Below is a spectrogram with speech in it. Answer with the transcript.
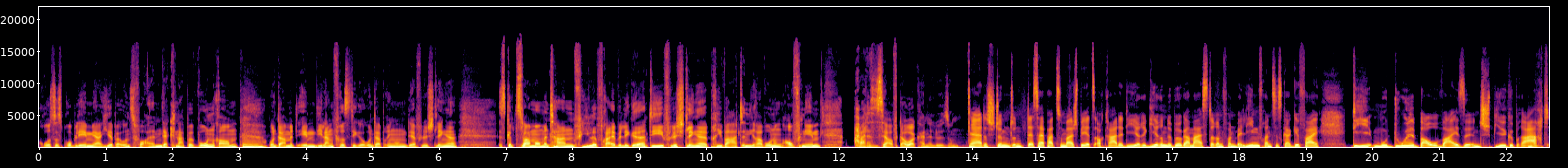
Großes Problem ja hier bei uns vor allem der knappe Wohnraum mhm. und damit eben die langfristige Unterbringung der Flüchtlinge. Es gibt zwar momentan viele Freiwillige, die Flüchtlinge privat in ihrer Wohnung aufnehmen, aber das ist ja auf Dauer keine Lösung. Ja, das stimmt. Und deshalb hat zum Beispiel jetzt auch gerade die regierende Bürgermeisterin von Berlin, Franziska Giffey, die Modulbauweise ins Spiel gebracht.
